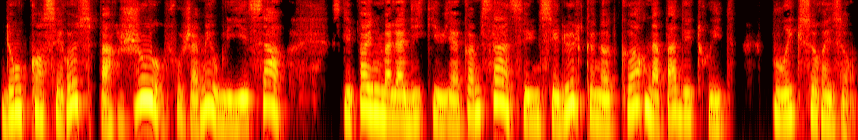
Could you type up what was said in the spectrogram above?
donc cancéreuses par jour. Faut jamais oublier ça. Ce n'est pas une maladie qui vient comme ça, c'est une cellule que notre corps n'a pas détruite, pour X raisons.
